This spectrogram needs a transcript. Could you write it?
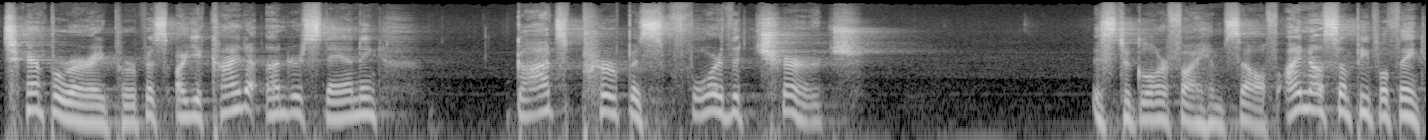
temporary purpose. Are you kind of understanding God's purpose for the church? Is to glorify himself. I know some people think,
